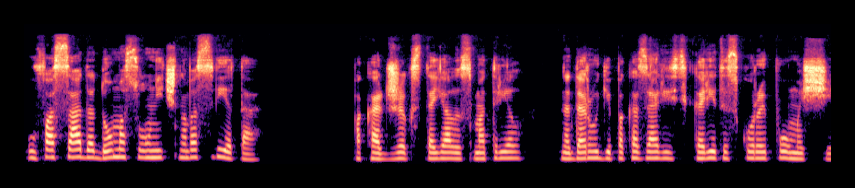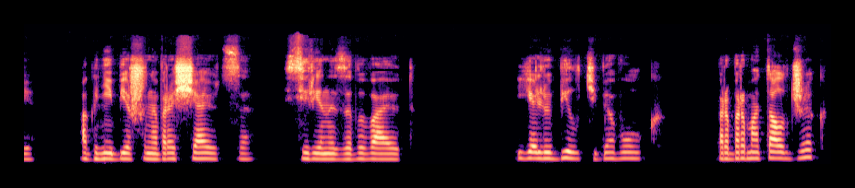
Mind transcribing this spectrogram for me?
у фасада дома солнечного света. Пока Джек стоял и смотрел, на дороге показались кареты скорой помощи. Огни бешено вращаются, сирены завывают. «Я любил тебя, волк», — пробормотал Джек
